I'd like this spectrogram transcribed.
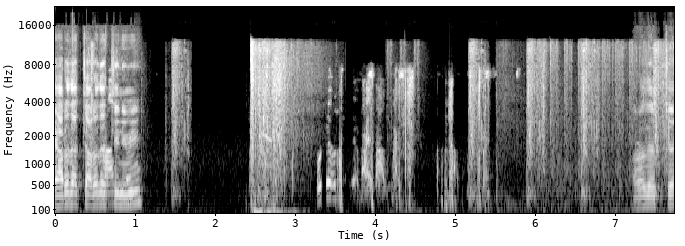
ಯಾರು ದಚ್ಚ ಯಾರು ದಚ್ಚಿ ನೀವು এ আরও যাচ্ছে আরও যাচ্ছে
